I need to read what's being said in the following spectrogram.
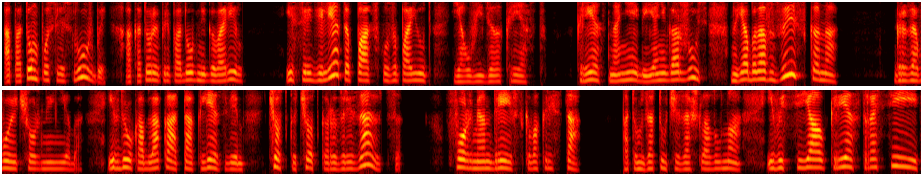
а потом после службы, о которой преподобный говорил, и среди лета Пасху запоют, я увидела крест. Крест на небе, я не горжусь, но я была взыскана. Грозовое черное небо, и вдруг облака так лезвием четко-четко разрезаются в форме Андреевского креста, Потом за тучи зашла луна, и воссиял крест России.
